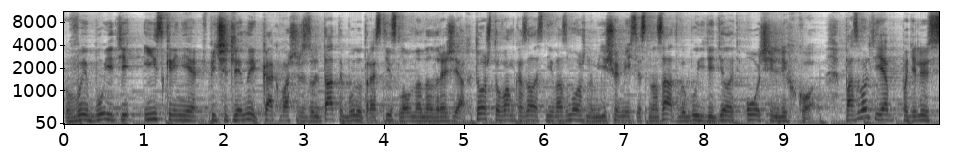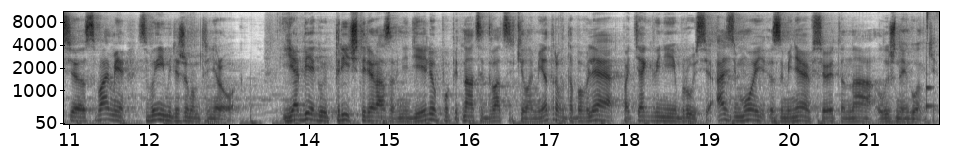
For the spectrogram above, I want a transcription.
вы будете искренне впечатлены, как ваши результаты будут расти словно на дрожжах. То, что вам казалось невозможным еще месяц назад, вы будете делать очень легко. Позвольте я поделюсь э, с вами своим режимом тренировок. Я бегаю 3-4 раза в неделю по 15-20 километров, добавляя подтягивания и брусья, а зимой заменяю все это на лыжные гонки.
